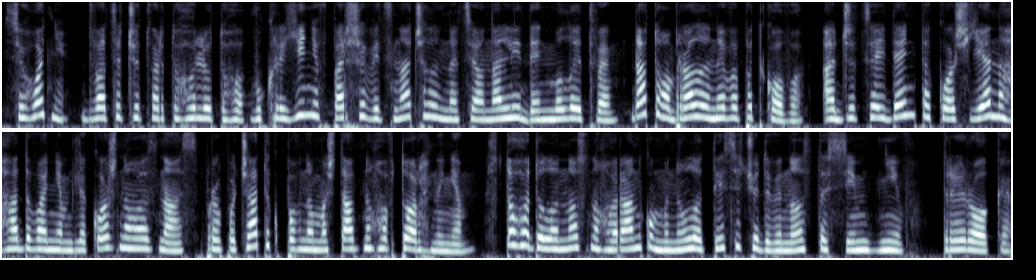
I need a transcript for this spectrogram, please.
Сьогодні, 24 лютого, в Україні вперше відзначили Національний день молитви. Дату обрали не випадково, адже цей день також є нагадуванням для кожного з нас про початок повномасштабного вторгнення. З того доленосного ранку минуло 1097 днів. Три роки,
